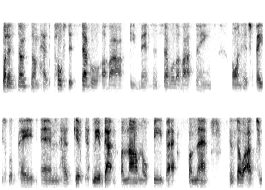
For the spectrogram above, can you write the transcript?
but has done some, has posted several of our events and several of our things on his Facebook page and has give we have gotten phenomenal feedback from that. And so our two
